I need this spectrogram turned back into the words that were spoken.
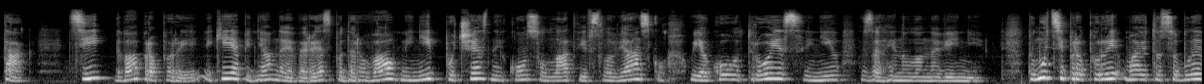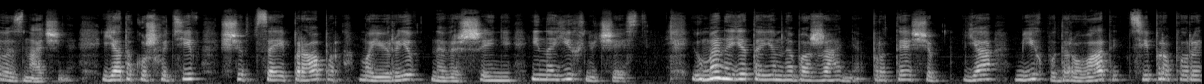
Так, ці два прапори, які я підняв на Еверест, подарував мені почесний консул Латвії в Слов'янську, у якого троє синів загинуло на війні. Тому ці прапори мають особливе значення. І я також хотів, щоб цей прапор майорив на вершині і на їхню честь. І у мене є таємне бажання про те, щоб я міг подарувати ці прапори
